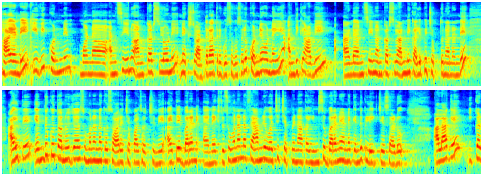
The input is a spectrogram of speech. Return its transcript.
హాయ్ అండి. ఇవి కొన్ని మొన్న అన్సీన్ అన్కట్స్లోని నెక్స్ట్ అర్ధరాత్రి గుసగుసలు కొన్నే ఉన్నాయి. అందుకే అవి అండ్ అన్సీన్ అన్కట్స్లో అన్నీ కలిపి చెప్తున్నానండి. అయితే ఎందుకు తనుజ సుమనన్నకు సారీ చెప్పాల్సి వచ్చింది? అయితే భరణి uh, నెక్స్ట్ సుమనన్న ఫ్యామిలీ వచ్చి చెప్పినాక హింసు భరణి అన్నకి ఎందుకు లీక్ చేశాడు? అలాగే ఇక్కడ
